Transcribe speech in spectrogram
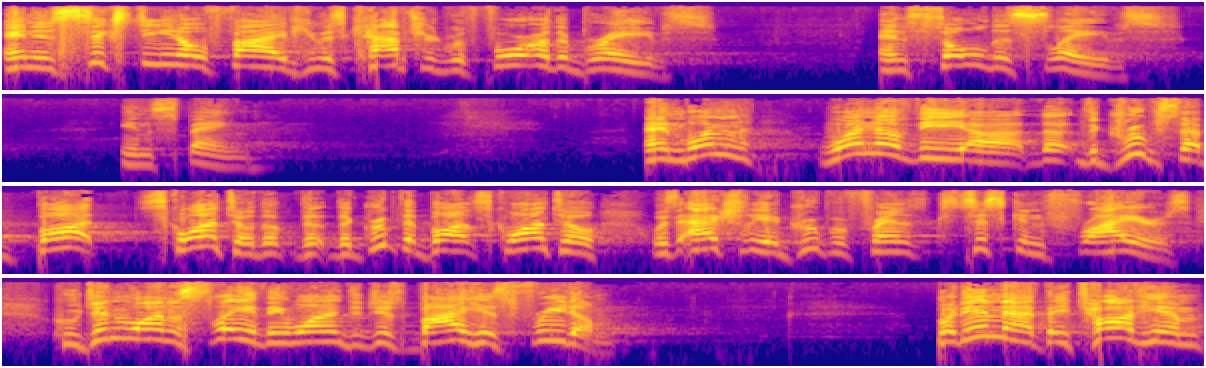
And in 1605, he was captured with four other braves and sold as slaves in Spain. And one, one of the, uh, the, the, groups that bought Squanto, the, the, the group that bought Squanto was actually a group of Franciscan friars who didn't want a slave, they wanted to just buy his freedom. But in that, they taught him,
